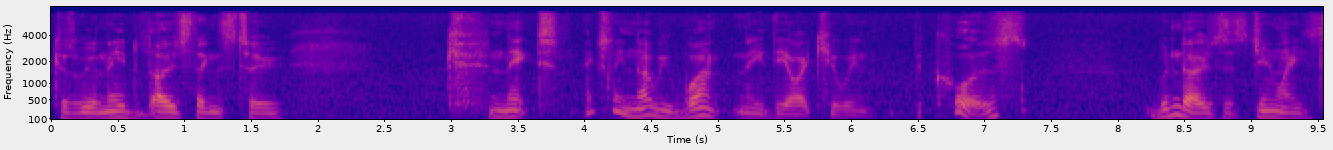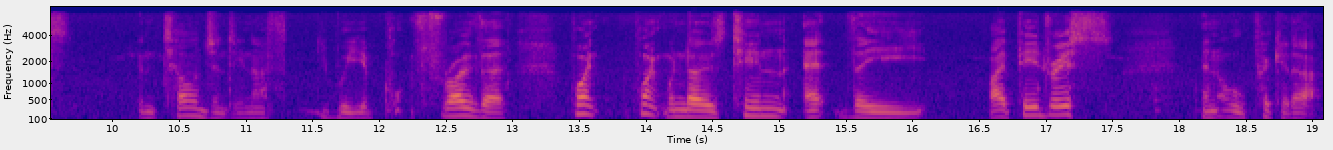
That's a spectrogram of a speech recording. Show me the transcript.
because we'll need those things to connect. Actually, no, we won't need the IQN because Windows is generally intelligent enough where you throw the point point Windows 10 at the IP address and it will pick it up.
